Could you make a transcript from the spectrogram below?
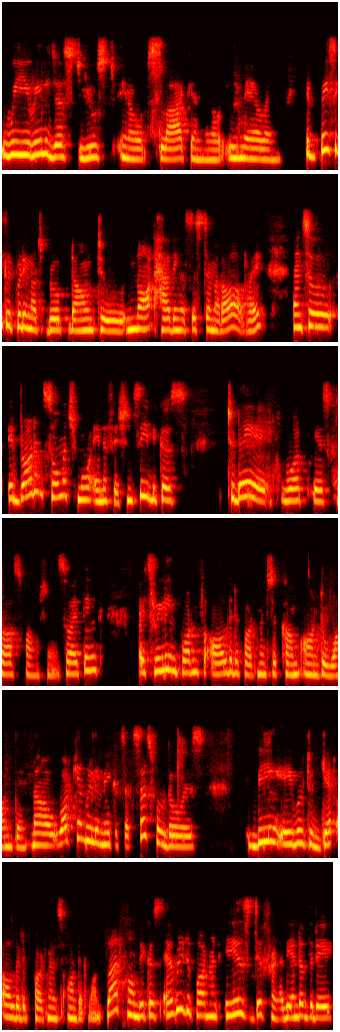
we really just used you know slack and you know email. And it basically pretty much broke down to not having a system at all right? And so it brought in so much more inefficiency because today work is cross functional so i think it's really important for all the departments to come onto one thing. Now, what can really make it successful though is being able to get all the departments on that one platform because every department is different. At the end of the day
